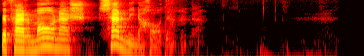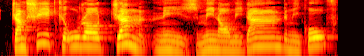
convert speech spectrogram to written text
به فرمانش سر می نهادند جمشید که او را جمع نیز می نامیدند می گفت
